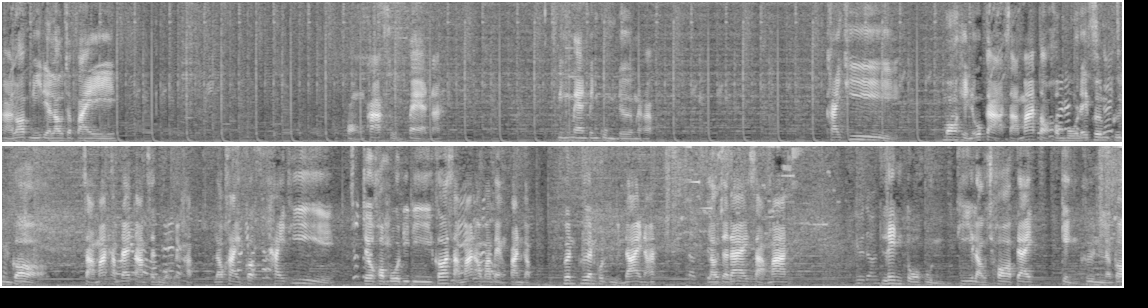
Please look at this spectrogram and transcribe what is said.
อ่ารอบนี้เดี๋ยวเราจะไป ของภาค 08 นะวิงแมนเป็นกลุ่มเดิมนะครับ ใครที่มองเห็นโอกาสสามารถต่อคอมโบได้เพิ่มขึ้นก็ สามารถทำได้ตามสะดวกเลยครับ แล้วใครก็ใครที่เจอคอมโบดีๆ ก็สามารถเอามาแบ่งปันกับเพื่อนๆคนอื่นได้นะ เราจะได้สามารถเล่นตัวหุ่นที่เราชอบได้เก่งขึ้นแล้วก็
